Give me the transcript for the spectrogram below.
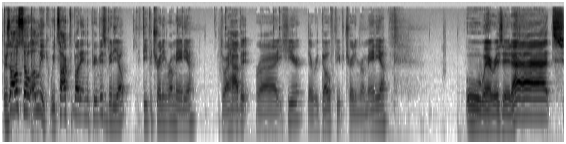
There's also a leak. We talked about it in the previous video, FIFA Trading Romania. Do I have it right here? There we go, FIFA Trading Romania. Ooh, where is it at?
